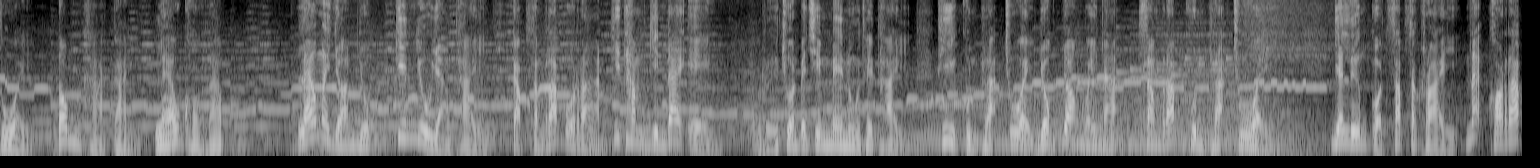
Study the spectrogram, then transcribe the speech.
ช่วย ต้มข่าไก่แล้วขอรับ แล้วมาย้อนยุคกินอยู่อย่างไทย กับสำรับโบราณที่ทำกินได้เอง หรือชวนไปชิมเมนูไทยๆที่คุณพระช่วยยกย่องไว้นะสำรับคุณพระช่วย อย่าลืมกด Subscribe นะขอรับ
